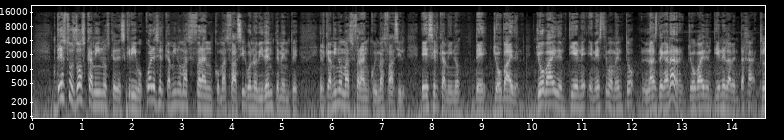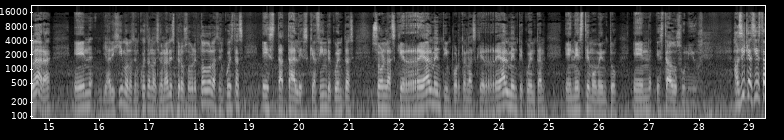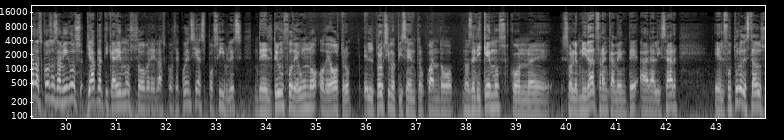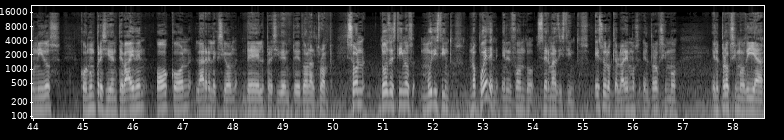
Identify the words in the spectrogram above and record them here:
De estos dos caminos que describo, ¿cuál es el camino más franco, más fácil? Bueno, evidentemente, el camino más franco y más fácil es el camino de Joe Biden. Joe Biden tiene en este momento las de ganar. Joe Biden tiene la ventaja clara en, ya dijimos, las encuestas nacionales, pero sobre todo las encuestas estatales, que a fin de cuentas son las que realmente importan, las que realmente cuentan en este momento en Estados Unidos. Así que así están las cosas amigos, ya platicaremos sobre las consecuencias posibles del triunfo de uno o de otro el próximo epicentro cuando nos dediquemos con eh, solemnidad, francamente, a analizar el futuro de Estados Unidos con un presidente Biden o con la reelección del presidente Donald Trump. Son dos destinos muy distintos. No pueden, en el fondo, ser más distintos. Eso es lo que hablaremos el próximo, el próximo día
